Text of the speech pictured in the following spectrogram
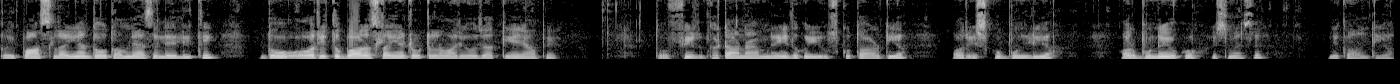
तो ये पाँच सिलाइयाँ, दो तो हमने ऐसे ले ली थी। दो और ये तो बारह सिलाइयाँ टोटल हमारी हो जाती हैं यहाँ पे। तो फिर घटाना है हमने, ये देखो, ये उसको उतार दिया और इसको बुन लिया और बुने को इसमें से निकाल दिया।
